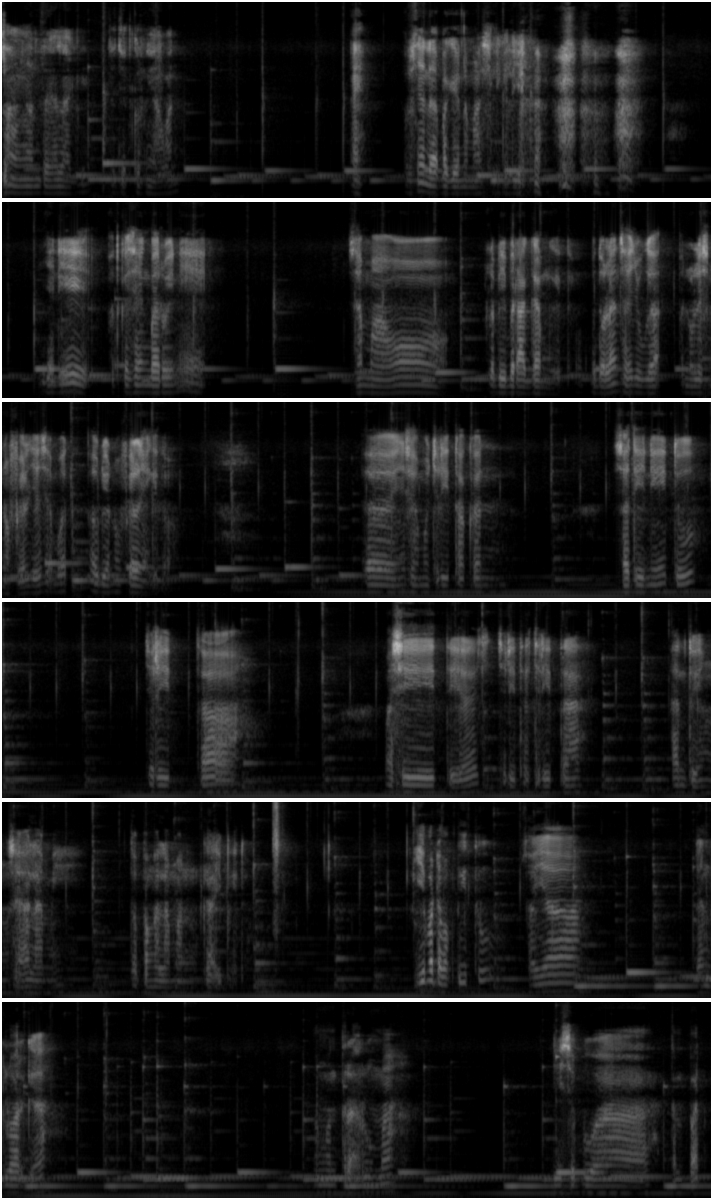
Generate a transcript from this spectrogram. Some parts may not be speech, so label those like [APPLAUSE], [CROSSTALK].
tangan saya lagi Jejat Kurniawan. Eh harusnya ada pakai nama asli kali ya. [LAUGHS] Jadi podcast yang baru ini saya mau lebih beragam gitu. Kebetulan saya juga penulis novel jadi saya buat audio novelnya gitu. Eh, ini saya mau ceritakan. Saat ini itu cerita masih itu ya cerita-cerita hantu yang saya alami atau pengalaman gaib gitu iya pada waktu itu saya dan keluarga mengontrak rumah di sebuah tempat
